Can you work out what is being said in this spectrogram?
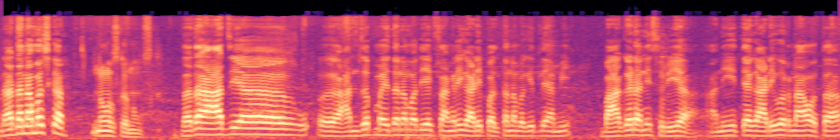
दादा नमस्कार. नमस्कार नमस्कार. दादा आज या अ, अंजप मैदानामध्ये एक चांगली गाडी पलताना बघितली आम्ही. बागड आणि सूर्या. आणि त्या गाडीवर नाव होता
